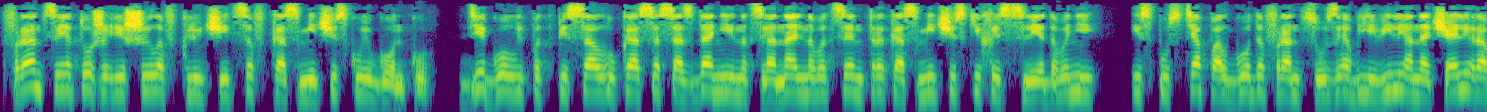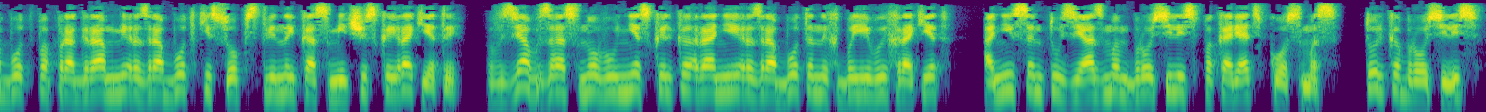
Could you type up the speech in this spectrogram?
Франция тоже решила включиться в космическую гонку. Деголь подписал указ о создании Национального центра космических исследований, и спустя полгода французы объявили о начале работ по программе разработки собственной космической ракеты. Взяв за основу несколько ранее разработанных боевых ракет, они с энтузиазмом бросились покорять космос. Только бросились,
